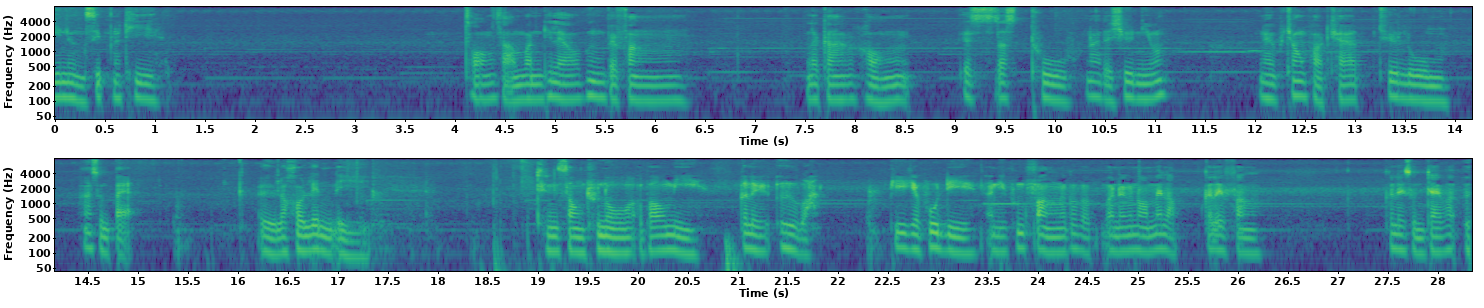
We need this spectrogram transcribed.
ตีหนึ่งสิบนาทีสองสามวันที่แล้วเพิ่งไปฟังรายการของ s อ s 2น่าจะชื่อนี้มั้งในช่องพอดแคสต์ชื่อ Room 508 เออ แล้วเขาเล่นอีถึง Song to Know About Me ก็เลยเออว่ะ พี่แกพูดดี อันนี้เพิ่งฟังแล้วก็แบบวันนั้นนอนไม่หลับก็เลยฟัง ก็เลยสนใจว่า เอ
